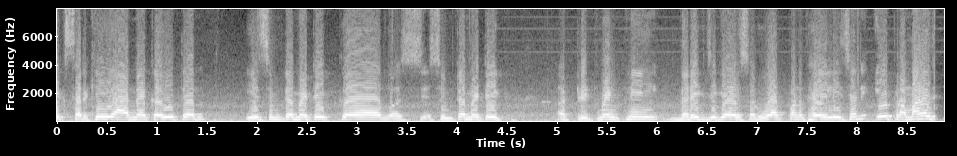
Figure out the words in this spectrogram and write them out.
એક સરખી આ મેં કહ્યું તેમ, એ સિમ્ટોમેટિક સિમ્ટમેટિક ટ્રીટમેન્ટની દરેક જગ્યાએ શરૂઆત પણ થયેલી છે ને એ પ્રમાણે જ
